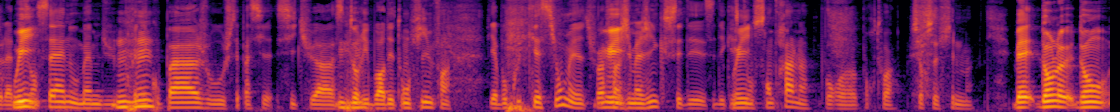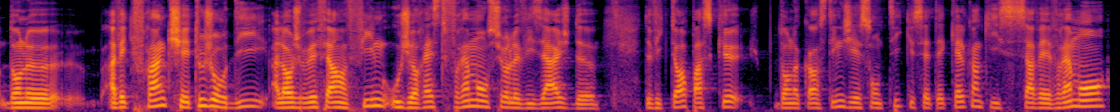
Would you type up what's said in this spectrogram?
de la mise en scène ou même du mm découpage ou je sais pas si, si tu as mhm. storyboardé ton film. Enfin, il y a beaucoup de questions, mais tu vois, j'imagine que c'est des, des, questions centrales pour, euh, pour toi sur ce film. Mais dans le, dans, dans le avec Frank, j'ai toujours dit, alors je vais faire un film où je reste vraiment sur le visage de, Victor parce que dans le casting, j'ai senti que c'était quelqu'un qui savait vraiment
